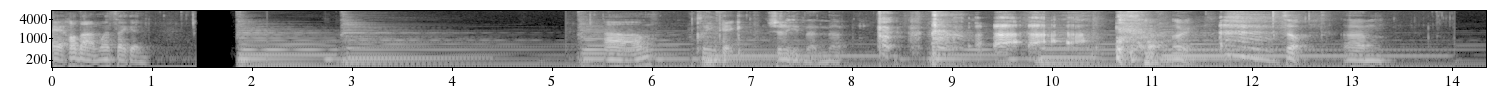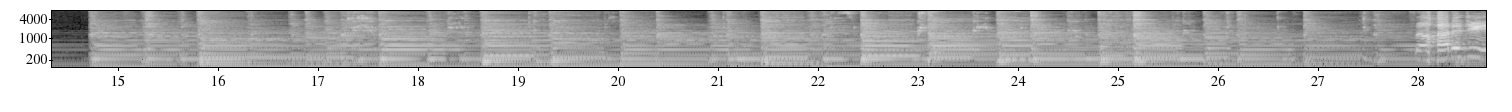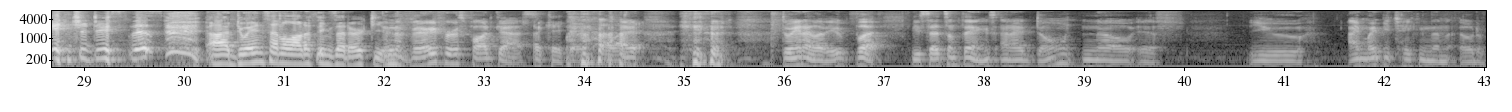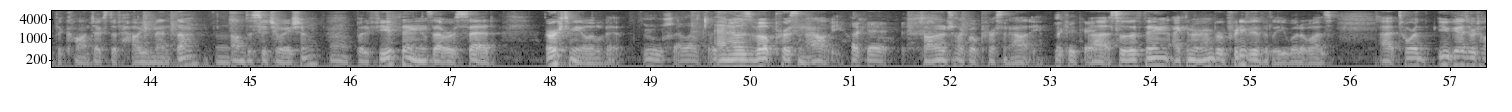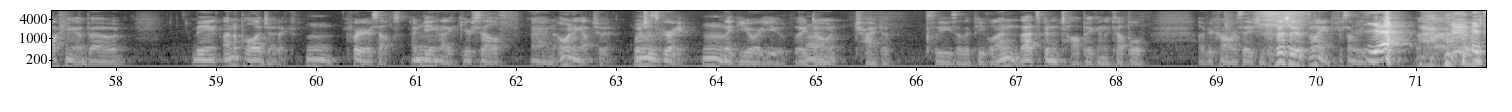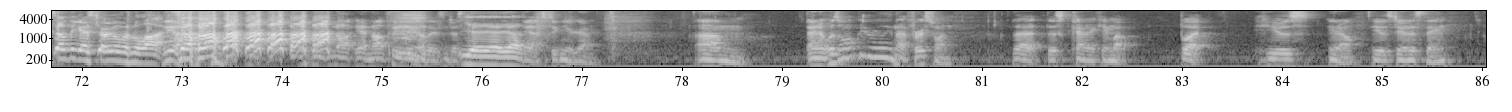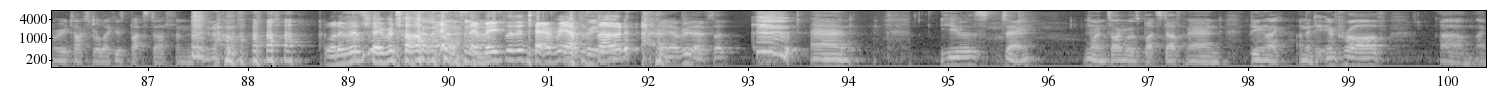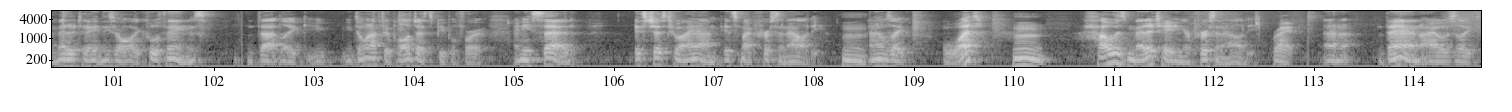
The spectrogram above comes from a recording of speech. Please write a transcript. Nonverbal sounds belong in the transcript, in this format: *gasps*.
Okay, hold on one second. Um, clean take. Shouldn't eat that nut. *laughs* *coughs* okay. So, um, how did you *laughs* introduce this? Uh, Dwayne said a lot of things that irked you. in the very first podcast. Okay, good. *laughs* I like it. *laughs* Dwayne, I love you, but you said some things, and I don't know if you. I might be taking them out of the context of how you meant them, Mm. um, the situation, but a few things that were said irked me a little bit, Ooh, I love this. and it was about personality. Okay. So I wanted to talk about personality. Okay, great. Uh, so the thing I can remember pretty vividly what it was. Uh, toward you guys were talking about being unapologetic Mm. for yourselves and being like yourself and owning up to it, which Mm. is great. Like you are you. Like don't try to please other people. And that's been a topic in a couple of your conversations, especially with Dwayne for some reason. Yeah, *laughs* it's something I struggle with a lot. Yeah. so- *laughs* not yeah, not pleasing others and just yeah, yeah, yeah. yeah, sticking your ground. Um, and it was only really in that first one that this kind of came up. But he was, you know, he was doing his thing where he talks about like his butt stuff and you know *laughs* One of his favorite topics. It makes *laughs* it into every Every- episode. *laughs* every episode. And he was saying when talking about his butt stuff and being like, I'm into improv, um, I meditate, and these are all like cool things that like you, you don't have to apologize to people for it. And he said, It's just who I am. It's my personality. And I was like, What? Mm, How is meditating your personality? right. And then I was like,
